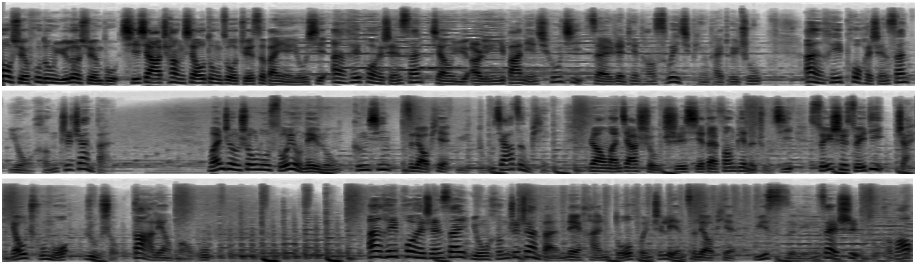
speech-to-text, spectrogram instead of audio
暴雪互动娱乐宣布，旗下畅销动作角色扮演游戏《暗黑破坏神三》将于二零一八年秋季在任天堂 Switch 平台推出《暗黑破坏神三：永恒之战版》，完整收录所有内容、更新资料片与独家赠品，让玩家手持携带方便的主机，随时随地斩妖除魔，入手大量宝物。《暗黑破坏神三：永恒之战版》内含夺魂之镰资料片与死灵在世组合包。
